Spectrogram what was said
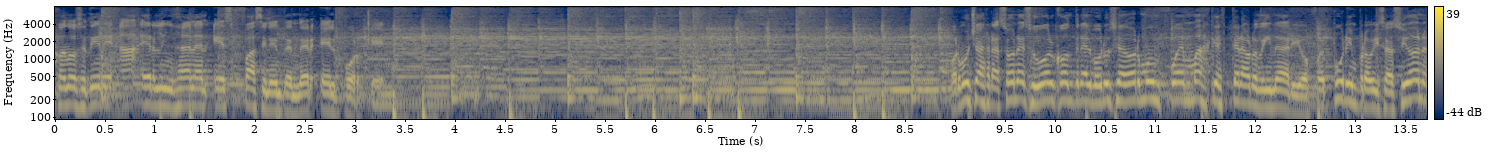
Cuando se tiene a Erling Haaland es fácil entender el porqué. Por muchas razones, su gol contra el Borussia Dortmund fue más que extraordinario. Fue pura improvisación.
